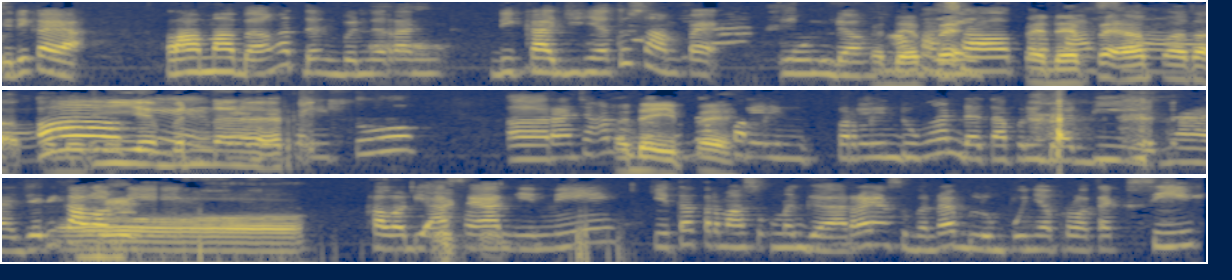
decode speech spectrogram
jadi kayak lama banget dan beneran dikajinya tuh sampai ngundang PDP, apa? Pasal PDP pasal. apa tak? Oh, Iya, oke. bener. PDP itu eh, rancangan PDIP. perlindungan data pribadi. Nah, jadi kalau di Oh, kalau di Oke. ASEAN ini kita termasuk negara yang sebenarnya belum punya proteksi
